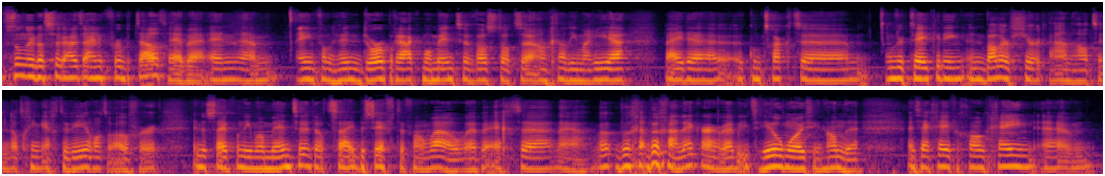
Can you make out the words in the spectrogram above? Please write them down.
zonder dat ze er uiteindelijk voor betaald hebben. En um, een van hun doorbraakmomenten was dat Angel Di Maria bij de contractondertekening een ballershirt aan had. En dat ging echt de wereld over. En dat zijn van die momenten dat zij besefte van... wauw, we hebben echt... Uh, nou ja, we, gaan, lekker. We hebben iets heel moois in handen. En zij geven gewoon geen... Ge,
